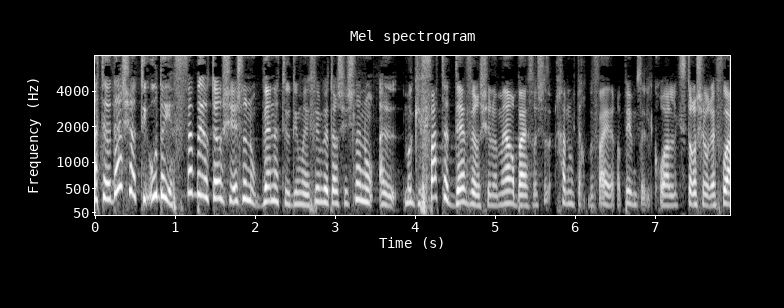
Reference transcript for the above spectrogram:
אתה יודע שהתיעוד היפה ביותר שיש לנו, בין התיעודים היפים ביותר שיש לנו על מגיפת הדבר של המאה ה-14, שזה אחד מתחבפיי הרבים, זה לקרוא על היסטוריה של רפואה,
